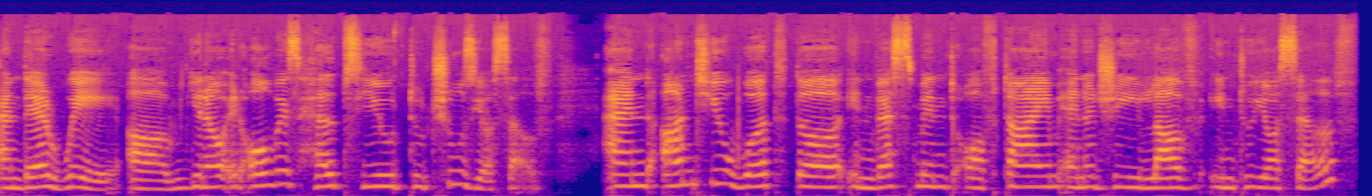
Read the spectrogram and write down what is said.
and their way, um, you know, it always helps you to choose yourself. And aren't you worth the investment of time, energy, love into yourself?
